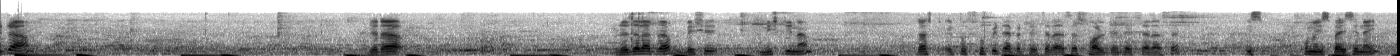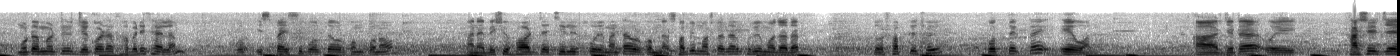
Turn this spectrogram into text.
এটা, যেটা রেজালাটা বেশি মিষ্টি না, জাস্ট একটু সুপি টাইপের টেক্সচার আছে সল্টের টেক্সচার আছে কোনো স্পাইসি নাই মোটামুটি যে কয়টা খাবারই খাইলাম স্পাইসি বলতে ওরকম কোনো মানে বেশি হট যে চিলির পরিমাণটা ওরকম না। সবই মশলাদার, খুবই মজাদার। তো সব কিছুই প্রত্যেকটাই এ ওয়ান আর যেটা ওই খাসির যে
